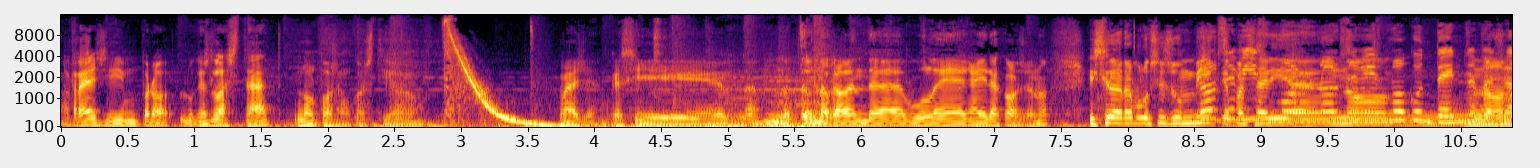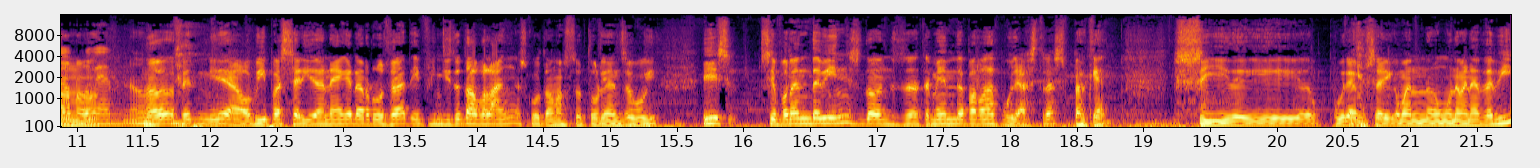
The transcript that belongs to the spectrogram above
el règim, però el que és l'Estat no el posa en qüestió, no? Vaja, que si no, no, no acaben de voler gaire cosa, no? I si la revolució és un vi, No què passaria... molt- no els he vist molt contents amb no, això no, de no. Podem, no? no? de fet, mira, el vi passaria de negre a rosat i fins i tot a blanc, escoltant els tertulians avui. I si, si parlem de vins, doncs eh, també hem de parlar de pollastres. Per què? Si podem ser com una, mena de vi,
